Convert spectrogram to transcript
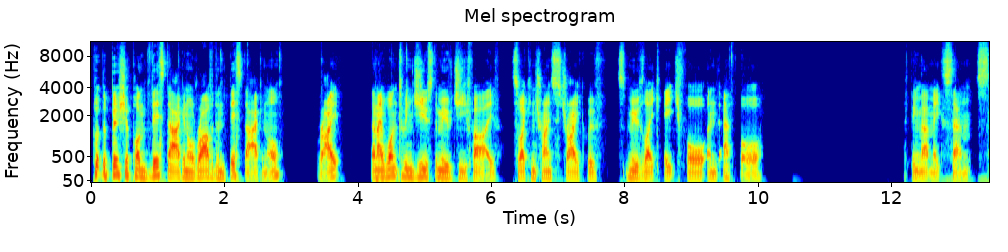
put the bishop on this diagonal rather than this diagonal, right, then I want to induce the move g5 so I can try and strike with moves like h4 and f4. I think that makes sense.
